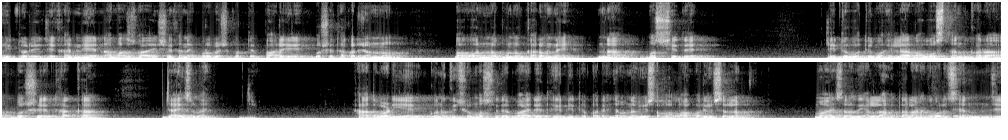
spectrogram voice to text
ভিতরে যেখানে নামাজ হয় সেখানে প্রবেশ করতে পারে বসে থাকার জন্য বা অন্য কোনো কারণে? না মসজিদে ঋতুবতী মহিলার অবস্থান করা বসে থাকা জায়জ নাই। হাত বাড়িয়ে কোনো কিছু মসজিদের বাইরে থেকে নিতে পারে। যেমন নবী সাল্লাহ আলী সাল্লাম মায়সরাদি আল্লাহ তালাহকে বলেছেন যে,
